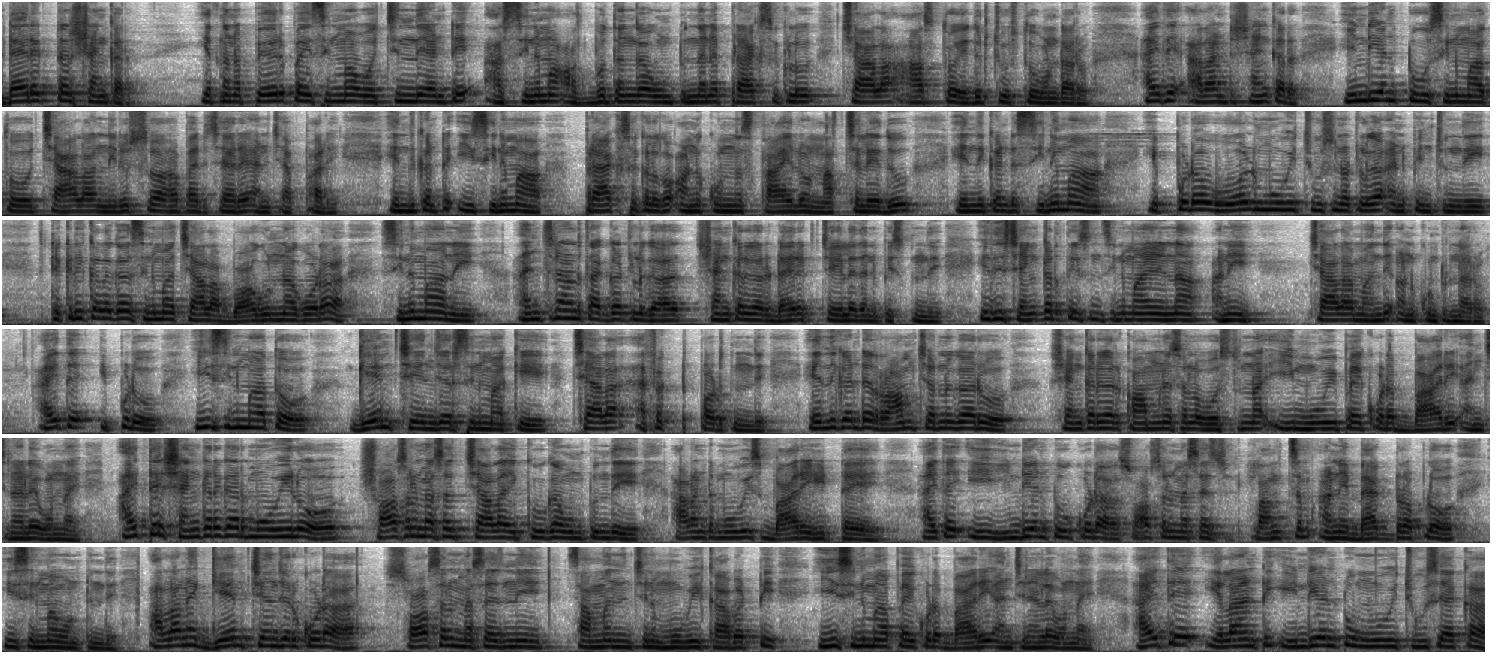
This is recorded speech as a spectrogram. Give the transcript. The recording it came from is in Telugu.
డైరెక్టర్ శంకర్ ఇతని పేరుపై సినిమా వచ్చింది అంటే ఆ సినిమా అద్భుతంగా ఉంటుందనే ప్రేక్షకులు చాలా ఆశతో ఎదురు చూస్తూ ఉంటారు. అయితే అలాంటి శంకర్ ఇండియన్ టూ సినిమాతో చాలా నిరుత్సాహపరిచారే అని చెప్పాలి. ఎందుకంటే ఈ సినిమా ప్రేక్షకులకు అనుకున్న స్థాయిలో నచ్చలేదు. ఎందుకంటే సినిమా ఎప్పుడో ఓల్డ్ మూవీ చూసినట్లుగా అనిపించింది. టెక్నికల్గా సినిమా చాలా బాగున్నా కూడా సినిమాని అంచనాలు తగ్గట్లుగా శంకర్ గారు డైరెక్ట్ చేయలేదనిపిస్తుంది. ఇది శంకర్ తీసిన సినిమా అయినా అని చాలామంది అనుకుంటున్నారు. అయితే ఇప్పుడు ఈ సినిమాతో గేమ్ చేంజర్ సినిమాకి చాలా ఎఫెక్ట్ పడుతుంది. ఎందుకంటే రామ్ చరణ్ గారు శంకర్ గారు కాంబినేషన్లో వస్తున్న ఈ మూవీపై కూడా భారీ అంచనాలే ఉన్నాయి. అయితే శంకర్ గారి మూవీలో సోషల్ మెసేజ్ చాలా ఎక్కువగా ఉంటుంది. అలాంటి మూవీస్ భారీ హిట్ అయ్యాయి. అయితే ఈ ఇండియన్ టూ కూడా సోషల్ మెసేజ్ లంచం అనే బ్యాక్డ్రాప్లో ఈ సినిమా ఉంటుంది. అలానే గేమ్ చేంజర్ కూడా సోషల్ మెసేజ్ని సంబంధించిన మూవీ కాబట్టి ఈ సినిమాపై కూడా భారీ అంచనాలే ఉన్నాయి. అయితే ఇలాంటి ఇండియన్ టూ మూవీ చూశాక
